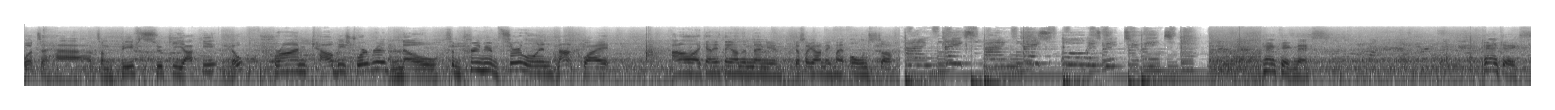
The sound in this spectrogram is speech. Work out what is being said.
What to have? Some beef sukiyaki? Nope. Prime Kalbi short rib? No. Some premium sirloin? Not quite. I don't like anything on the menu. Guess I gotta make my own stuff. Pancake mix. Pancakes.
